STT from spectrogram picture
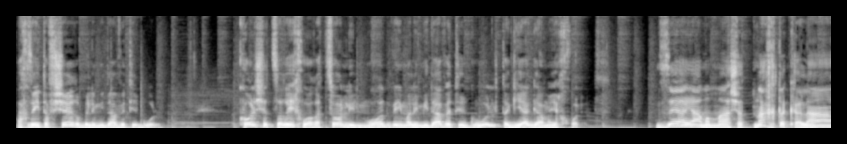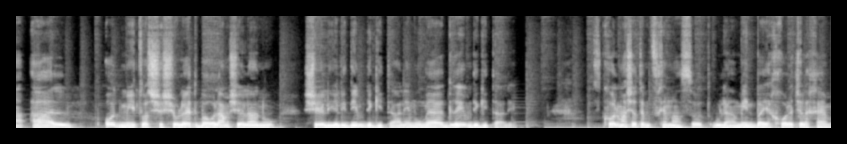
אך זה יתאפשר בלמידה ותרגול. כל שצריך הוא הרצון ללמוד ועם הלמידה ותרגול תגיע גם היכולת. זה היה ממש אתנחתא קלה על עוד מיתוס ששולט בעולם שלנו של ילידים דיגיטליים ומהגרים דיגיטליים. אז כל מה שאתם צריכים לעשות הוא להאמין ביכולת שלכם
